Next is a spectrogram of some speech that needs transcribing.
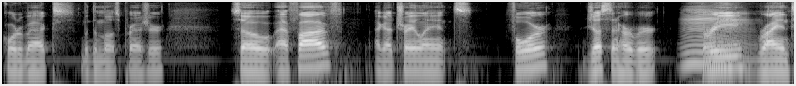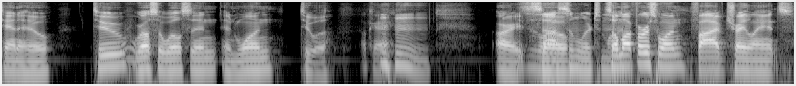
quarterbacks with the most pressure, so at five I got Trey Lance. Four Justin Herbert. Three, Mm. Ryan Tannehill. Two, Russell Wilson. And one, Tua. Okay. Hmm. All right. This is a lot so, similar to mine. so my first one, five, Trey Lance.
